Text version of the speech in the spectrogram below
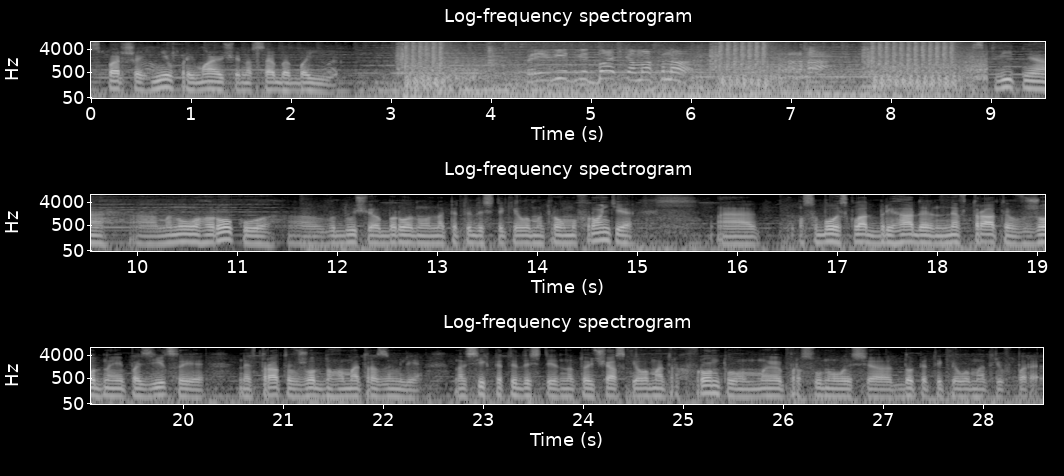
з перших днів приймаючи на себе бої. Привіт від батька Махна. З квітня е, минулого року, е, ведучи оборону на 50-кілометровому фронті, е, особовий склад бригади не втратив жодної позиції, не втратив жодного метра землі. На всіх 50 на той час кілометрах фронту ми просунулися до 5 кілометрів вперед.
